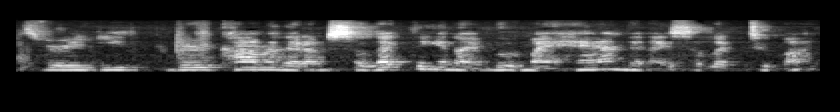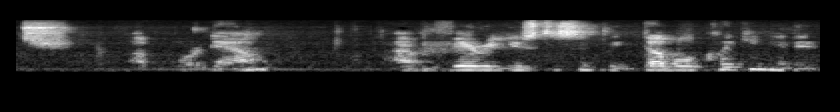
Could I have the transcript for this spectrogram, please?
It's very, very common that I'm selecting and I move my hand and I select too much, up or down. I'm very used to simply double clicking and it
